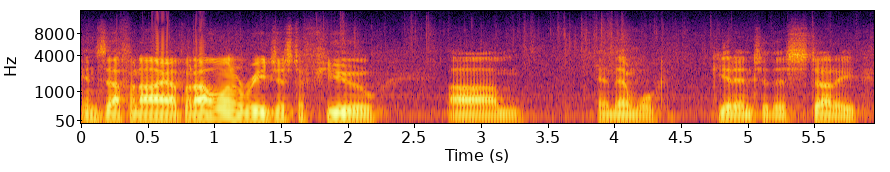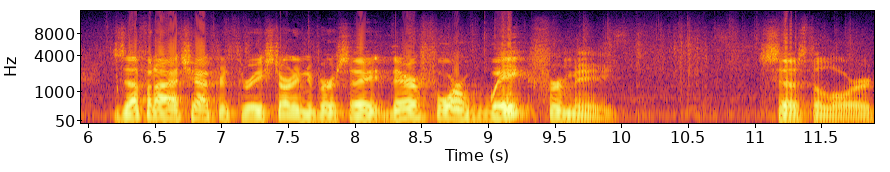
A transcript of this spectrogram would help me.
in Zephaniah, but I want to read just a few, um, and then we'll get into this study. Zephaniah chapter 3, starting in verse 8 Therefore, wait for me says the Lord.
